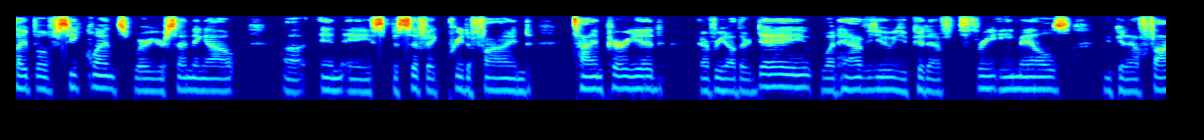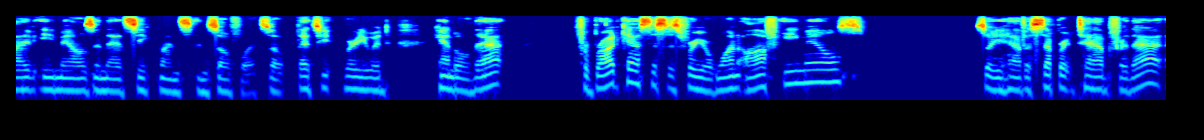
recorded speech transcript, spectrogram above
type of sequence where you're sending out uh, in a specific predefined time period every other day, what have you. You could have three emails, you could have five emails in that sequence, and so forth. So that's where you would handle that. For broadcast, this is for your one-off emails. So you have a separate tab for that.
